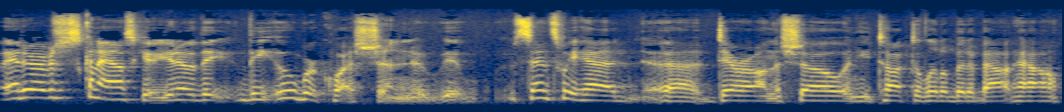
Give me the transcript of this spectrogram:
Andrew, I was just going to ask you, you know, the, the Uber question. Since we had uh, Dara on the show and he talked a little bit about how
